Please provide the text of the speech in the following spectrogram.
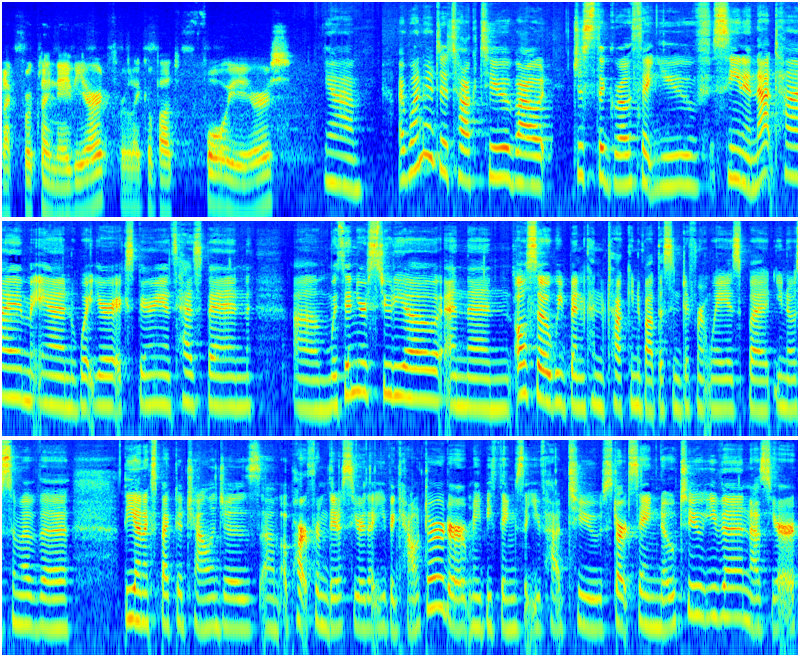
like Brooklyn Navy Yard, for like about four years. Yeah. I wanted to talk to you about just the growth that you've seen in that time and what your experience has been um, within your studio. And then also, we've been kind of talking about this in different ways, but you know, some of the the unexpected challenges um, apart from this year that you've encountered, or maybe things that you've had to start saying no to, even as your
